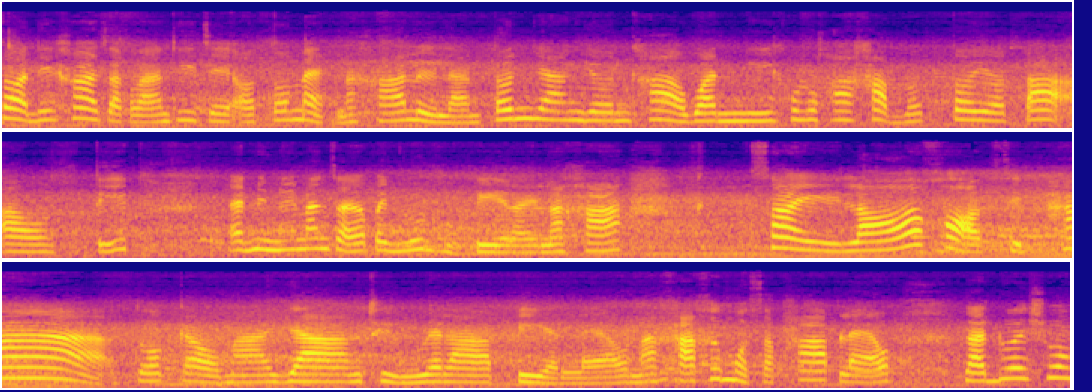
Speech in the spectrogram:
สวัสดีค่ะ จากร้าน TJ Auto Max นะคะ หรือร้านต้นยางยนต์ค่ะ วันนี้คุณลูกค้าขับรถ Toyota Altis แอดมินไม่มั่นใจว่าเป็นรุ่นของปีอะไรนะคะ ใส่ล้อขอบ 15 ตัวเก่ามายางถึงเวลาเปลี่ยนแล้วนะคะ คือหมดสภาพแล้ว และด้วยช่วง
